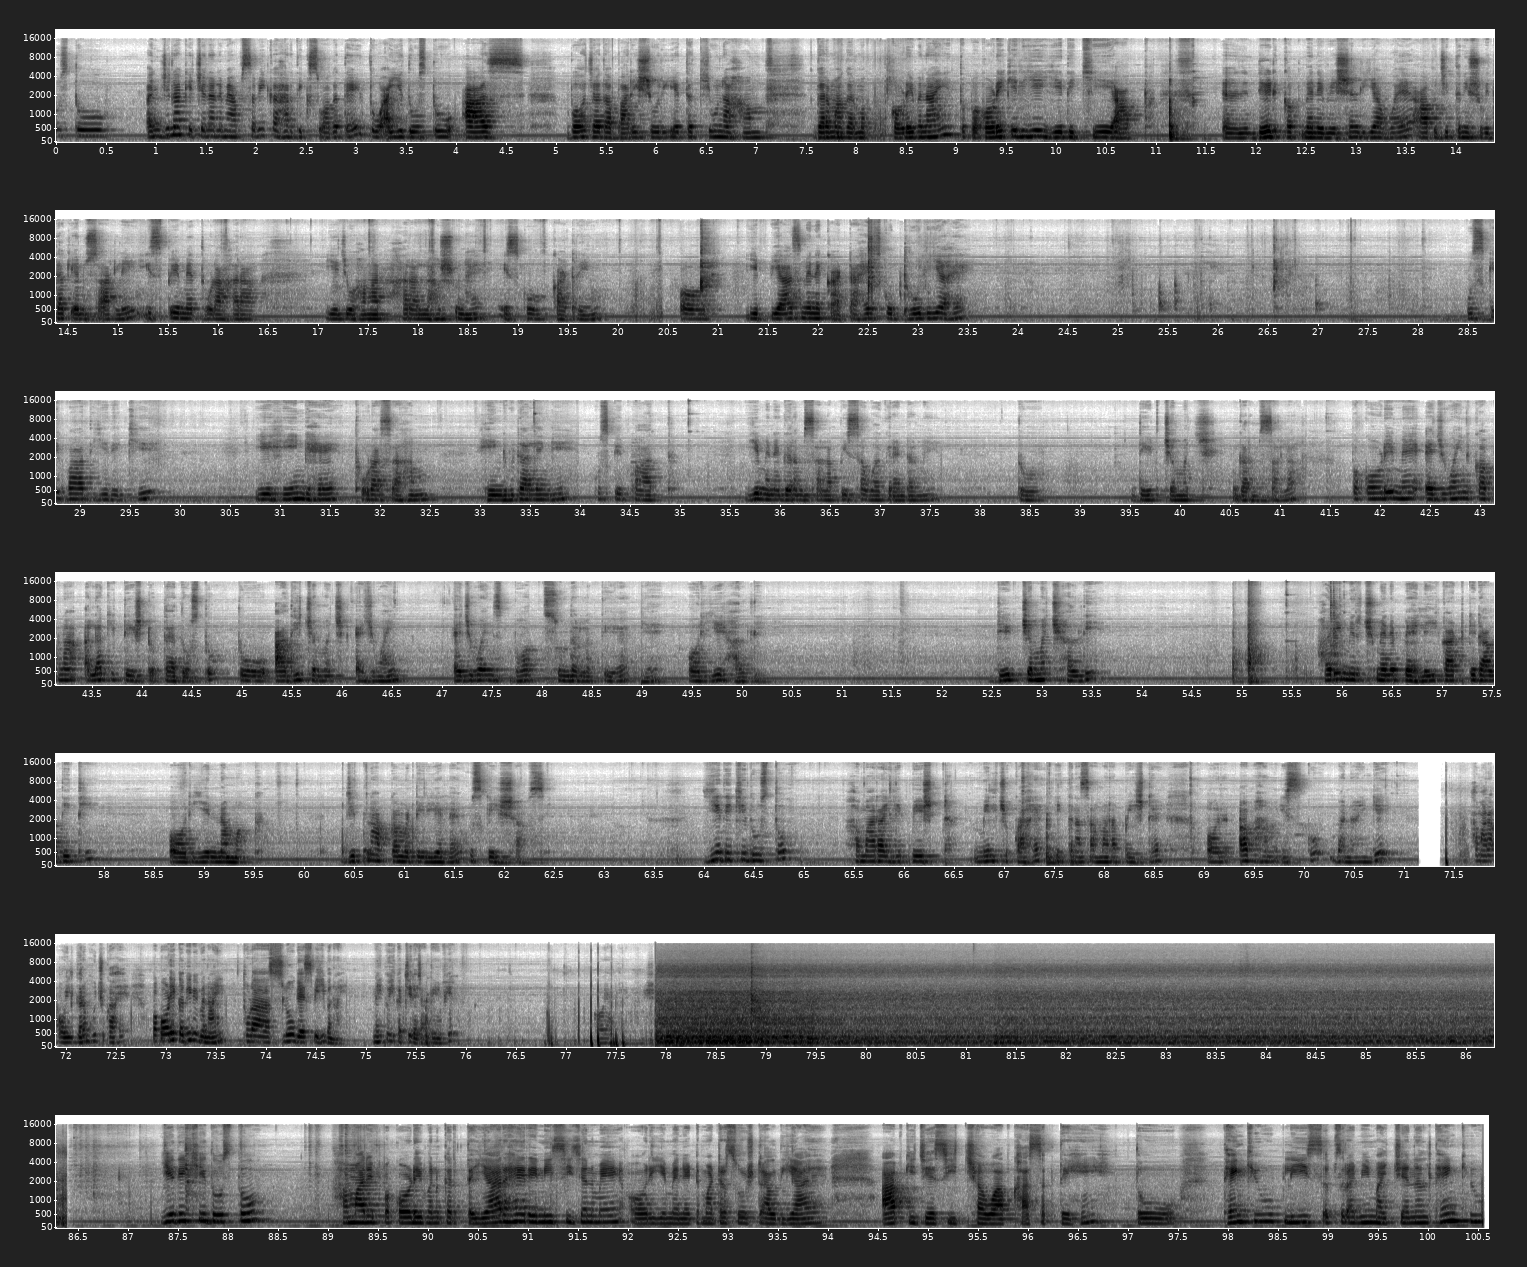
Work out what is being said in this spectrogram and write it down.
दोस्तों, अंजना के चैनल में आप सभी का हार्दिक स्वागत है। तो आइए दोस्तों, आज बहुत ज़्यादा बारिश हो रही है तो क्यों ना हम गर्मा गर्मा पकौड़े बनाएँ? तो पकौड़े के लिए ये देखिए, आप डेढ़ कप मैंने बेसन लिया हुआ है, आप जितनी सुविधा के अनुसार लें। इस पर मैं थोड़ा हरा, ये जो हमारा हरा लहसुन है, इसको काट रही हूँ। और ये प्याज मैंने काटा है, इसको धो लिया है। उसके बाद ये देखिए ये हींग है, थोड़ा सा हम हींग भी डालेंगे। उसके बाद ये मैंने गरम मसाला पीसा हुआ ग्राइंडर में तो डेढ़ चम्मच गरम मसाला। पकौड़े में एजवाइन का अपना अलग ही टेस्ट होता है दोस्तों तो आधी चम्मच एजवाइन एजवाइन बहुत सुंदर लगती है ये, और ये हल्दी। डेढ़ चम्मच हल्दी। हरी मिर्च मैंने पहले ही काट के डाल दी थी, और ये नमक। जितना आपका मटेरियल है, उसके हिसाब से। ये देखिए दोस्तों, हमारा ये पेस्ट मिल चुका है, इतना सा हमारा पेस्ट है, और अब हम इसको बनाएँगे। हमारा ऑयल गर्म हो चुका है, पकौड़े कभी भी बनाएँ, थोड़ा स्लो गैस पे ही बनाएँ, नहीं तो ये कच्चे रह जाते हैं फिर। ये देखिए दोस्तों हमारे पकौड़े बनकर तैयार हैं रेनी सीज़न में और ये मैंने टमाटर सॉस डाल दिया है। आपकी जैसी इच्छा हो आप खा सकते हैं। तो thank you please subscribe me my channel thank you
